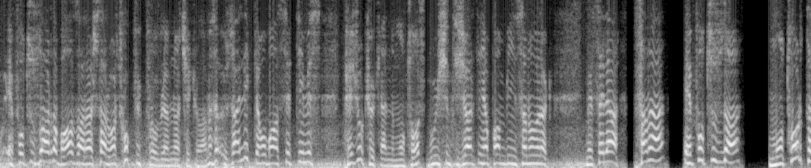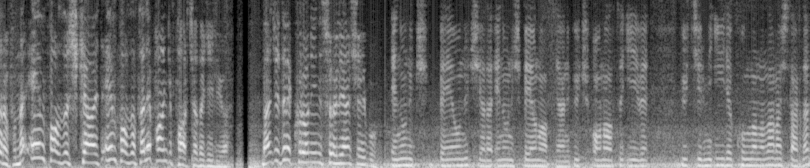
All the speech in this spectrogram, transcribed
bu F30'larda bazı araçlar var çok büyük problemler çekiyorlar. Mesela özellikle o bahsettiğimiz Peugeot kökenli motor. Bu işin ticaretini yapan bir insan olarak mesela sana F30'da motor tarafında en fazla şikayet, en fazla talep hangi parçada geliyor? Bence direkt kroniğini söyleyen şey bu. N13, B13 ya da N13, B16 yani 316i ve 320i'de kullanılan araçlarda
